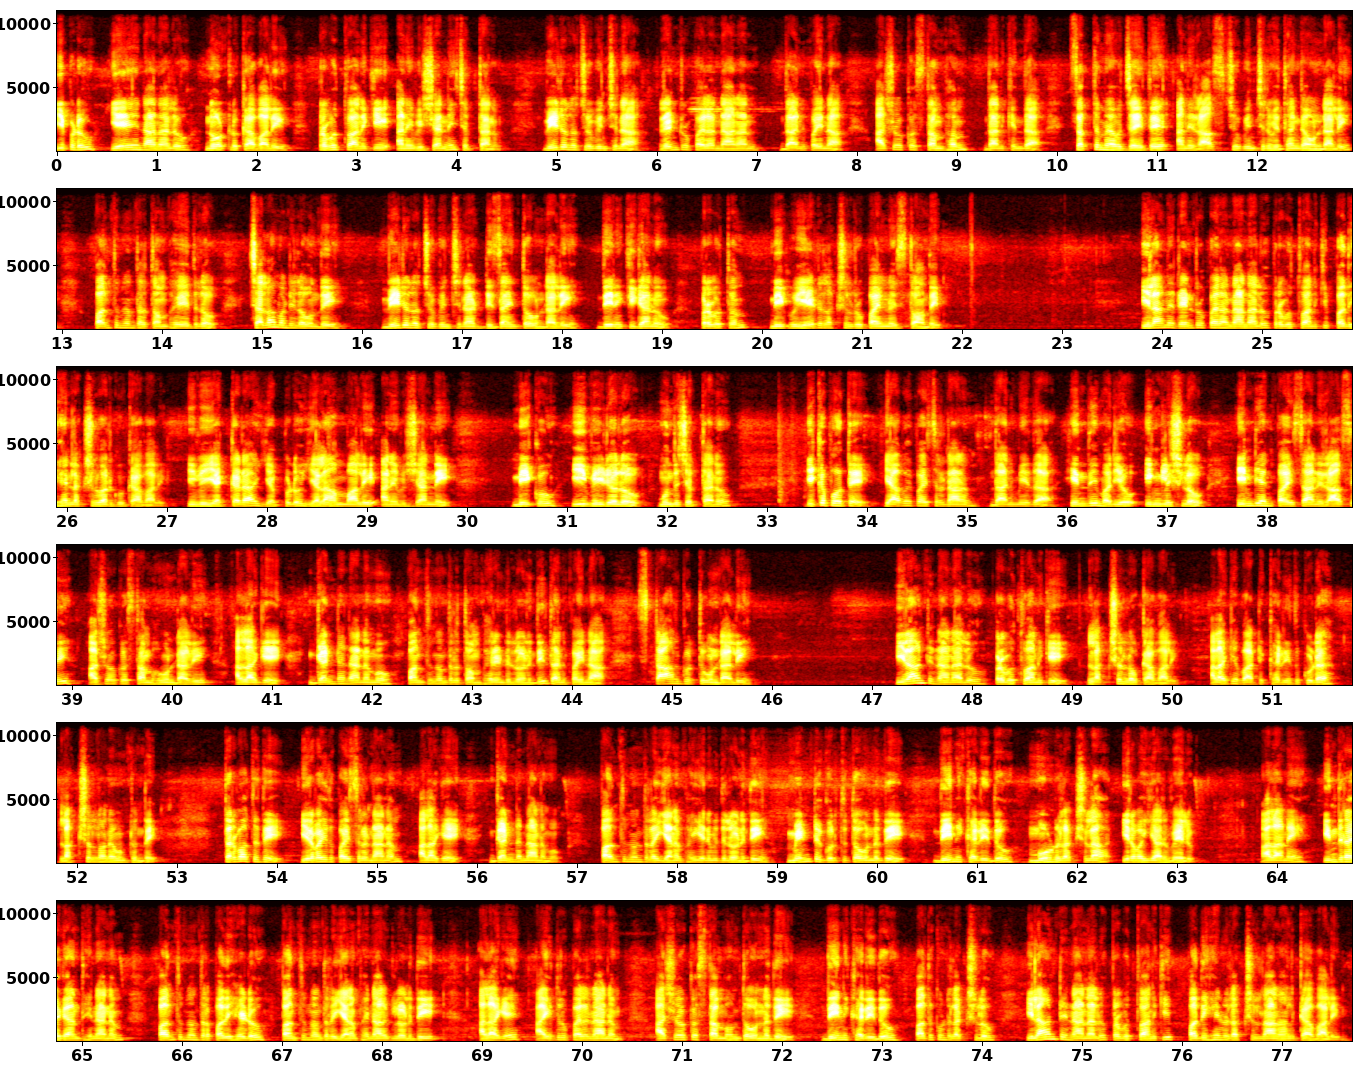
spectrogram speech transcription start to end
ఇప్పుడు ఏ ఏ నాణాలు నోట్లు కావాలి ప్రభుత్వానికి అనే విషయాన్ని చెప్తాను. వీడియోలో చూపించిన రెండు రూపాయల నాణాన్ దానిపైన అశోక స్తంభం దాని కింద సత్యమేవ జైతే అని రాసి చూపించిన విధంగా ఉండాలి. పంతొమ్మిది వందల తొంభై ఐదులో చలామణిలో ఉంది. వీడియోలో చూపించిన డిజైన్తో ఉండాలి. దీనికి గాను ప్రభుత్వం మీకు ఏడు లక్షల రూపాయలను ఇస్తోంది. ఇలానే రెండు రూపాయల నాణాలు ప్రభుత్వానికి పదిహేను లక్షల వరకు కావాలి. ఇవి ఎక్కడ ఎప్పుడు ఎలా అమ్మాలి అనే విషయాన్ని మీకు ఈ వీడియోలో ముందు చెప్తాను. ఇకపోతే యాభై పైసల నాణం దాని మీద హిందీ మరియు ఇంగ్లీష్లో ఇండియన్ పైసా అని రాసి అశోక స్తంభం ఉండాలి. అలాగే గండ నాణము పంతొమ్మిది వందల తొంభై రెండులోనిది దానిపైన స్టార్ గుర్తు ఉండాలి. ఇలాంటి నాణాలు ప్రభుత్వానికి లక్షల్లో కావాలి. అలాగే వాటి ఖరీదు కూడా లక్షల్లోనే ఉంటుంది. తర్వాతది ఇరవై ఐదు పైసల నాణం అలాగే గండ నాణము పంతొమ్మిది వందల ఎనభై ఎనిమిదిలోనిది మింట్ గుర్తుతో ఉన్నది. దీని ఖరీదు మూడు లక్షల ఇరవై ఆరు వేలు. అలానే ఇందిరాగాంధీ నాణం పంతొమ్మిది వందల పదిహేడు పంతొమ్మిది వందల ఎనభై నాలుగులోనిది అలాగే ఐదు రూపాయల నాణం అశోక స్తంభంతో ఉన్నది. దీని ఖరీదు పదకొండు లక్షలు. ఇలాంటి నాణాలు ప్రభుత్వానికి పదిహేను లక్షల నాణాలు కావాలి.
